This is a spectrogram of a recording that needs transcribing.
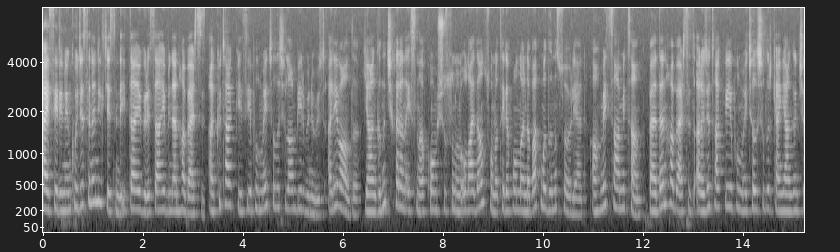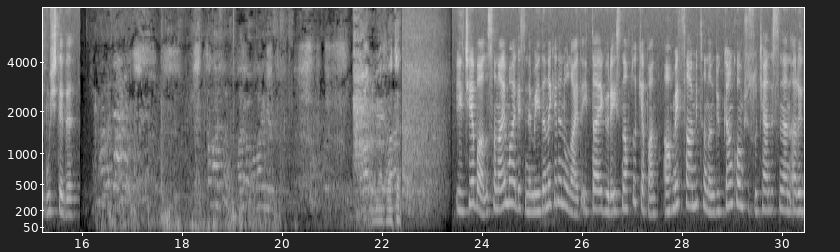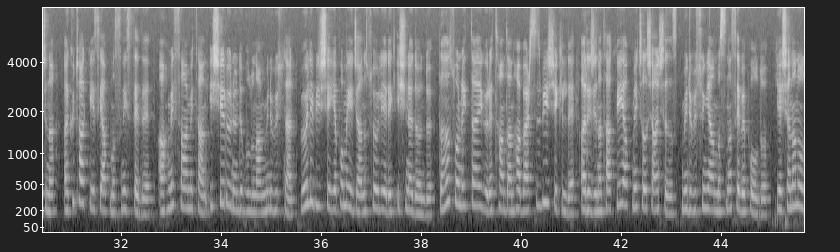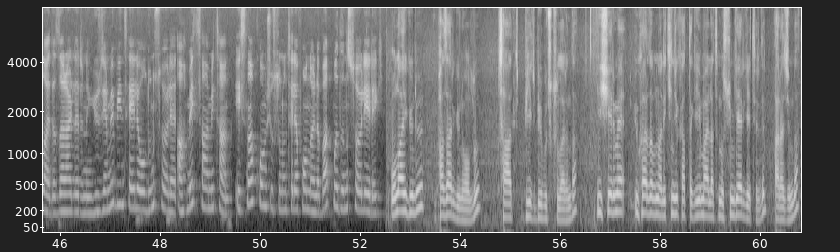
Kayseri'nin Kocasinan ilçesinde iddiaya göre sahibinden habersiz akü takviyesi yapılmaya çalışılan bir minibüs alev aldı. Yangını çıkaran esnaf komşusunun olaydan sonra telefonlarına bakmadığını söyleyen Ahmet Sami Tan, benden habersiz araca takviye yapılmaya çalışılırken yangın çıkmış dedi. İlçeye bağlı Sanayi Mahallesi'nde meydana gelen olayda iddiaya göre esnaflık yapan Ahmet Sami Tan'ın dükkan komşusu kendisinden aracına akü takviyesi yapmasını istedi. Ahmet Sami Tan iş yeri önünde bulunan minibüsten böyle bir şey yapamayacağını söyleyerek işine döndü. Daha sonra iddiaya göre Tan'dan habersiz bir şekilde aracına takviye yapmaya çalışan şahıs minibüsün yanmasına sebep oldu. Yaşanan olayda zararlarının 120 bin TL olduğunu söyleyen Ahmet Sami Tan, esnaf komşusunun telefonlarına bakmadığını söyleyerek Olay günü pazar günü oldu. Saat 1-1.30 sularında. İş yerime yukarıda bulunan ikinci kattaki imalatıma sünger getirdim aracımda.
